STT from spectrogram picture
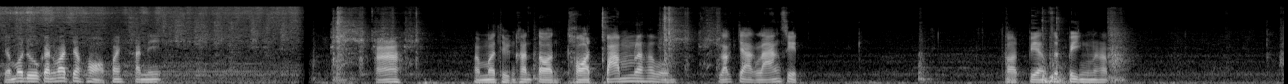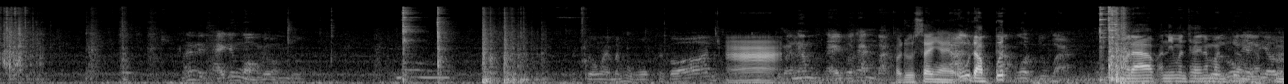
เดี๋ยวมาดูกันว่าจะหอบไหมคันนี้ อะมามาถึงขั้นตอนถอดปั๊มแล้วครับผม หลังจากล้างเสร็จ ถอดเปลี่ยนสปริงนะครับ ไม่ได้ใช้จังหวองด้วยหวังดูตรงไหนมันหุบสะก้ อนอ่ามันน้ำใช้พระท่านบัตรมาดูไส้ไงอู้ดำปึ๊ดกดอยู่บัตรธรรมดาอันนี้มันใช้น้ำมันเครื่องเนี้ยอื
